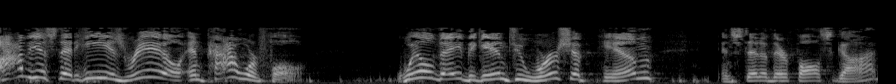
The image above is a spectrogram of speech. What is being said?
obvious that He is real and powerful. Will they begin to worship Him instead of their false God?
